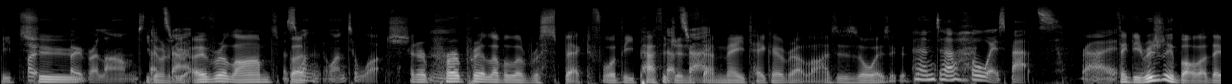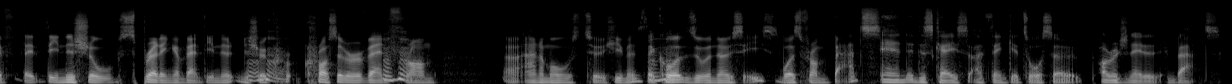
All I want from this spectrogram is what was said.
be too. Over alarmed. you don't want to be over alarmed, That's but one, one to watch. an appropriate level of respect for the pathogens right. that may take over our lives is always a good thing. And uh, always bats, right? I think the original Ebola, they've they, the initial spreading event, the ini- initial Mm-hmm. cr- crossover event from uh, animals to humans, they Mm-hmm. call it zoonoses, was from bats. And in this case, I think it's also originated in bats.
